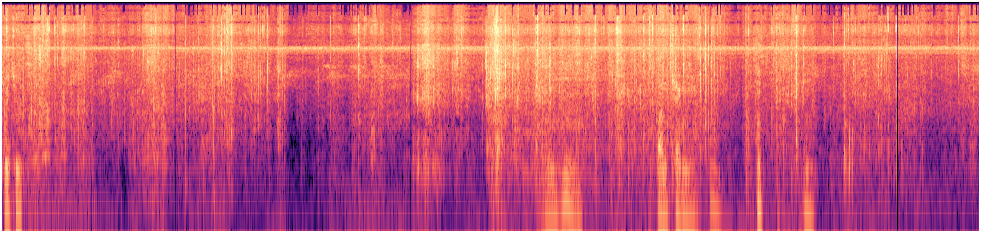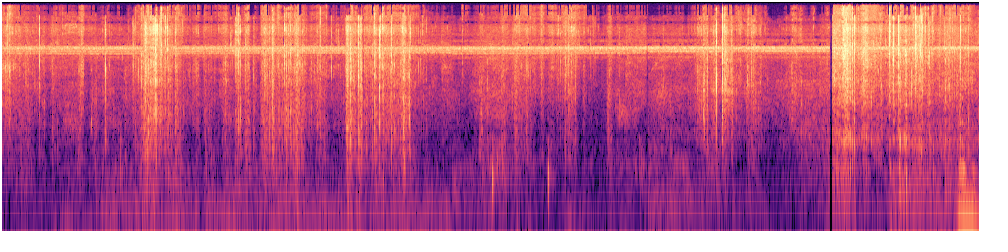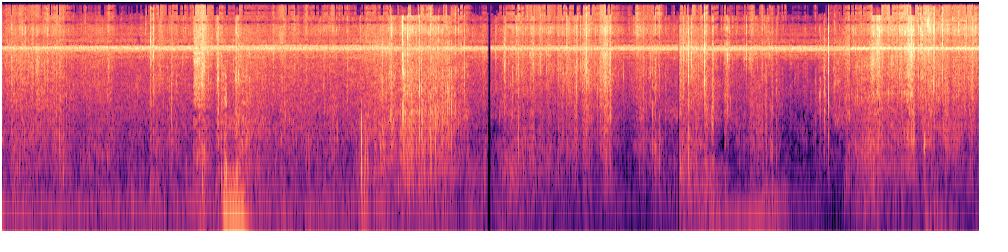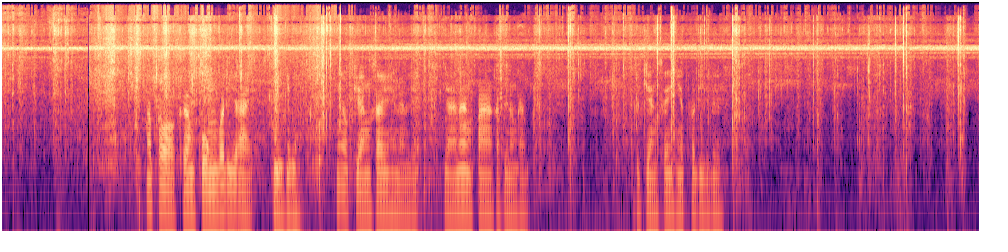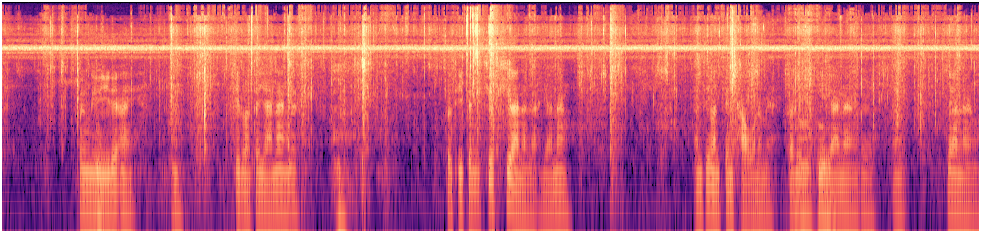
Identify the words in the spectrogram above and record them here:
ไม่ชุ่มอืมปานแข็งเนี่ยอืมนี่เต็มเลย ถ้าพอเครื่องปรุงก็ดีไอนี่ใช่ไหมนี่เอาแกงใส่ให้นั่นเลยยานั่งปลาครับพี่น้องครับไปแกงใส่เห็ดพอดีเลยเรื่องดีๆด้วยไออืมคิดว่าแต่ยานั่งเลยตัวที่เป็นเขี้ยวๆนั่นแหละยานั่ง อันที่มันเป็นเถานะแม่ตอนนี้ยานางเออนั่นยานาง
